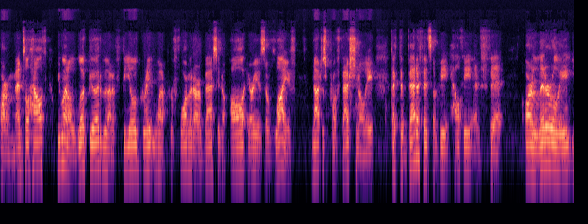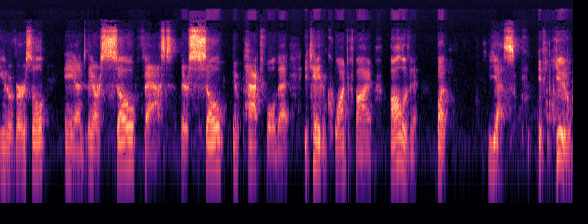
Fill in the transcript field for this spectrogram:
our mental health. We want to look good. We want to feel great. We want to perform at our best in all areas of life not just professionally. Like the benefits of being healthy and fit are literally universal and they are so vast. They're so impactful that you can't even quantify all of it. But yes, if you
